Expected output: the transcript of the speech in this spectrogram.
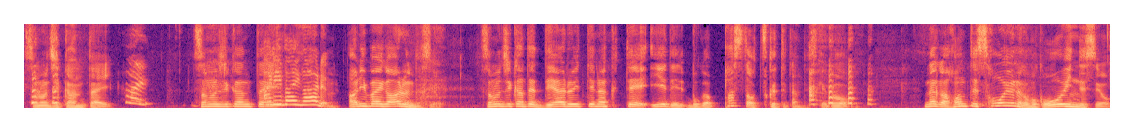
その時間帯、はい、その時間帯。アリバイがある。アリバイがあるんですよその時間帯出歩いてなくて家で僕はパスタを作ってたんですけど なんか本当にそういうのが僕多いんですよ。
